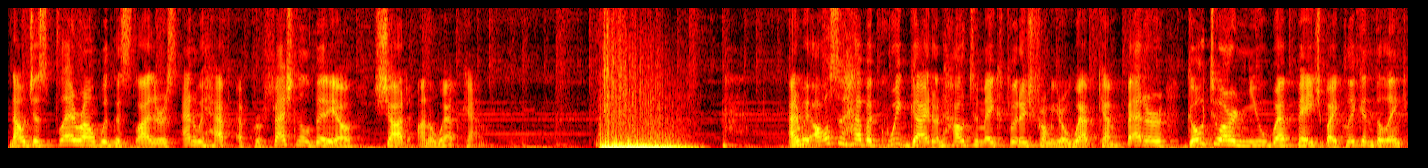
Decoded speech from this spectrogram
Now just play around with the sliders and we have a professional video shot on a webcam. And we also have a quick guide on how to make footage from your webcam better. Go to our new webpage by clicking the link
